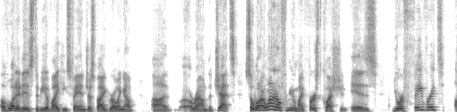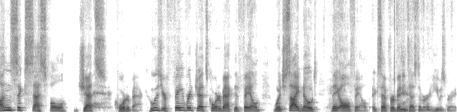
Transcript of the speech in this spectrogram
of what it is to be a Vikings fan just by growing up uh, around the Jets. So, what I want to know from you, my first question is your favorite unsuccessful Jets quarterback. Who is your favorite Jets quarterback that failed? Which, side note, they all failed except for Vinny Testaverde. He was great.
